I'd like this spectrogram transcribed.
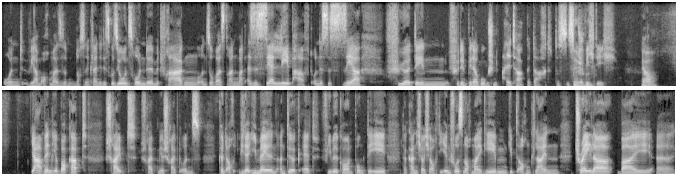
Und wir haben auch mal so noch so eine kleine Diskussionsrunde mit Fragen und sowas dran gemacht. Also es ist sehr lebhaft und es ist sehr für den, für den pädagogischen Alltag gedacht. Das ist sehr mir schön. wichtig. Ja. Ja, wenn ihr Bock habt, schreibt, schreibt mir, schreibt uns. Könnt auch wieder e-mailen an dirk.fiebelkorn.de. Da kann ich euch auch die Infos nochmal geben. Gibt auch einen kleinen Trailer bei äh,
